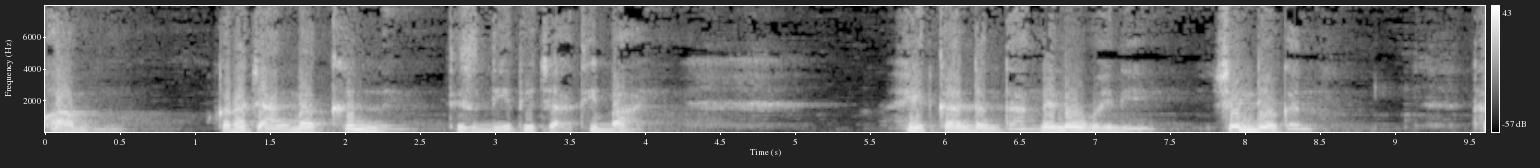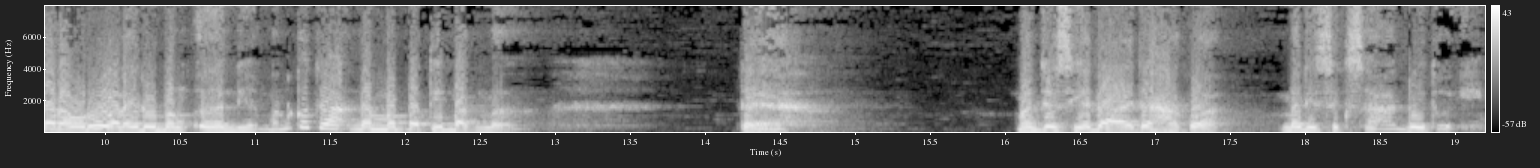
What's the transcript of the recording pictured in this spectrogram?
ความกระจ่างมากขึ้น ทฤษฎีที่จะอธิบาย เหตุการณ์ต่าง ๆ ในโลกใบนี้ เช่นเดียวกัน ถ้าเรารู้อะไรโดยบังเอิญเนี่ย มันก็จะนำมาปฏิบัติมา แต่มันจะเสียดายถ้าหากว่าไม่ได้ศึกษาด้วยตัวเอง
